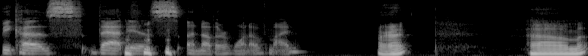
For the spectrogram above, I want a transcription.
because that is another one of mine. All right. Um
